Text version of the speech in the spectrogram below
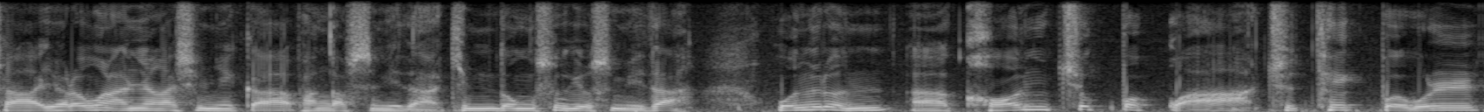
자, 여러분 안녕하십니까? 반갑습니다. 김동수 교수입니다. 오늘은 아, 건축법과 주택법을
